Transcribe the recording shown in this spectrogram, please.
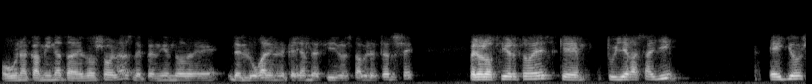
o una caminata de dos horas, dependiendo del lugar en el que hayan decidido establecerse. Pero lo cierto es que tú llegas allí, ellos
